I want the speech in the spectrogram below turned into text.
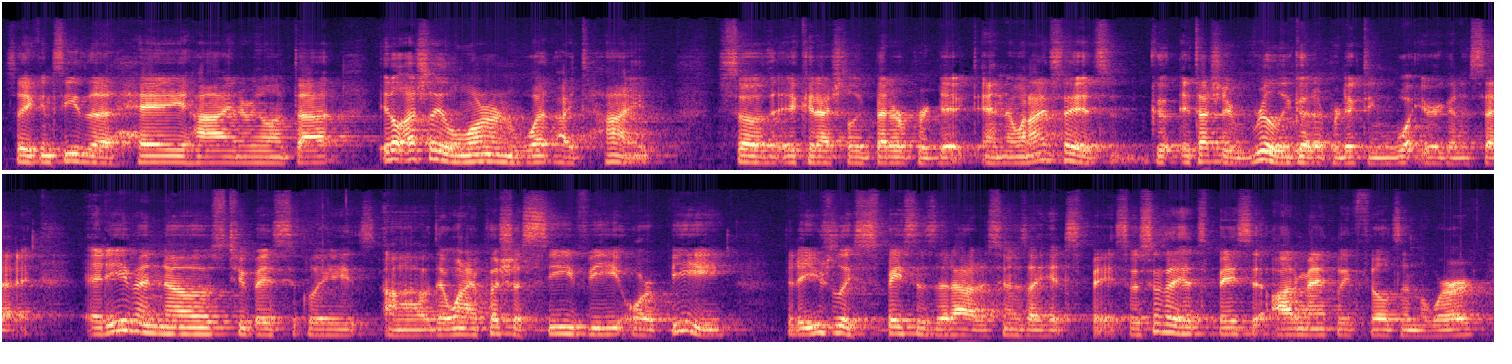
So you can see the hey, hi, and everything like that. It'll actually learn what I type so that it could actually better predict. And when I say it's good, it's actually really good at predicting what you're gonna say. It even knows to basically, uh, that when I push a C, V, or B, that it usually spaces it out as soon as I hit space. So as soon as I hit space, it automatically fills in the word.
